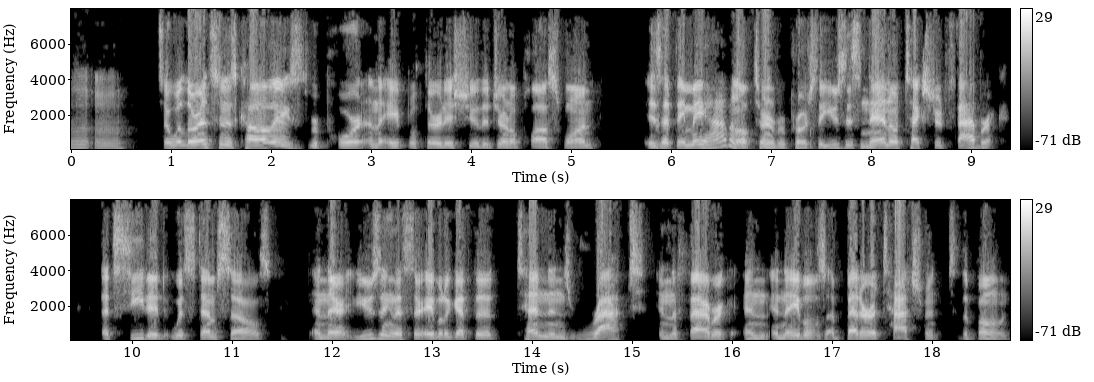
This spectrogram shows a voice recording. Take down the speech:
Mm-mm. So, what Lorenzen and his colleagues report in the April 3rd issue of the journal PLOS One is that they may have an alternative approach. They use this nano-textured fabric that's seeded with stem cells, and they're using this. They're able to get the tendons wrapped in the fabric and enables a better attachment to the bone.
